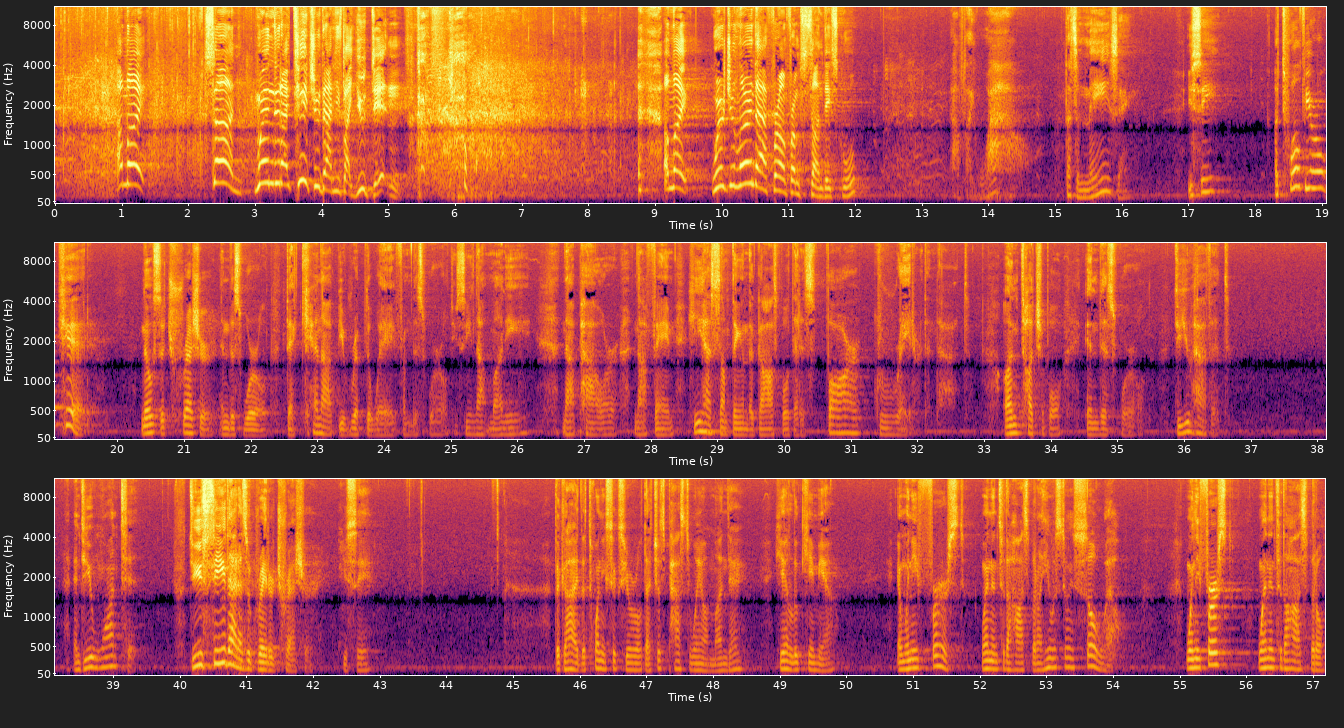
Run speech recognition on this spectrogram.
I'm like, son, when did I teach you that? He's like, you didn't. I'm like, where'd you learn that from? From Sunday school. I was like, wow, that's amazing. You see, a 12 year old kid knows a treasure in this world that cannot be ripped away from this world. You see, not money, not power, not fame. He has something in the gospel that is far greater than that, untouchable in this world. Do you have it? And do you want it? Do you see that as a greater treasure? You see? The guy, the 26 year old that just passed away on Monday, he had leukemia. And when he first went into the hospital, he was doing so well. When he first went into the hospital,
